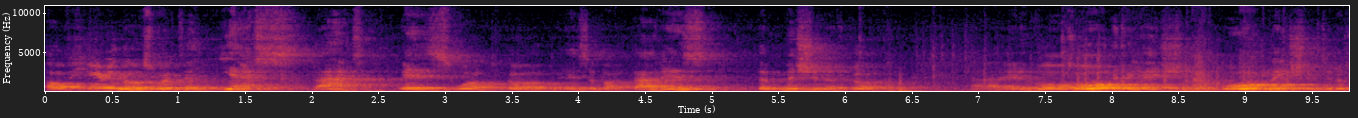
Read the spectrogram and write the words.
of hearing those words that, yes, that is what God is about. That is the mission of God. It involves all creation and all nations. It is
